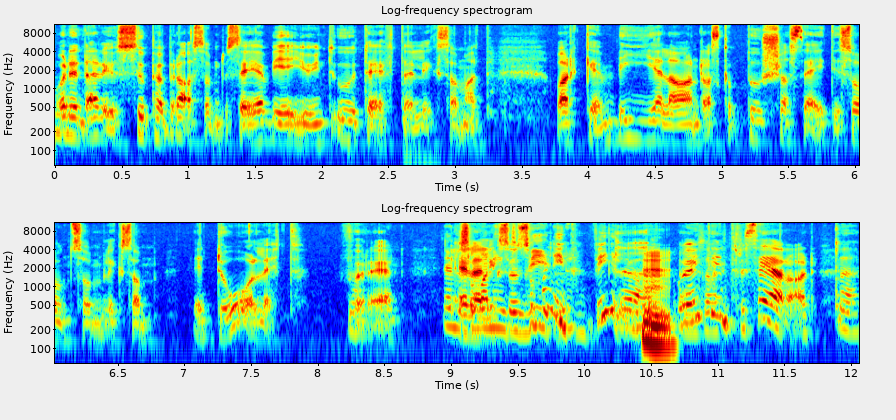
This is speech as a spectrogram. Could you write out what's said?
Och det där är ju superbra som du säger, vi är ju inte ute efter liksom att varken vi eller andra ska pusha sig till sånt som liksom är dåligt för en. Eller, eller som, liksom, som man inte vill. Mm. Och jag är inte intresserad. Nej.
